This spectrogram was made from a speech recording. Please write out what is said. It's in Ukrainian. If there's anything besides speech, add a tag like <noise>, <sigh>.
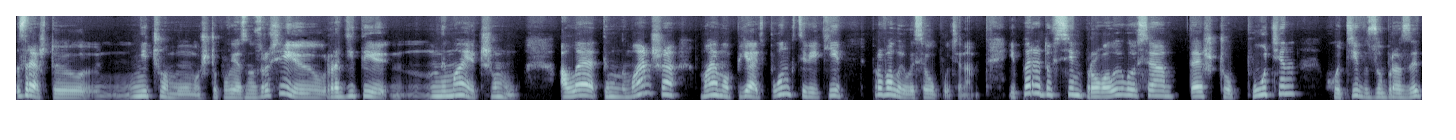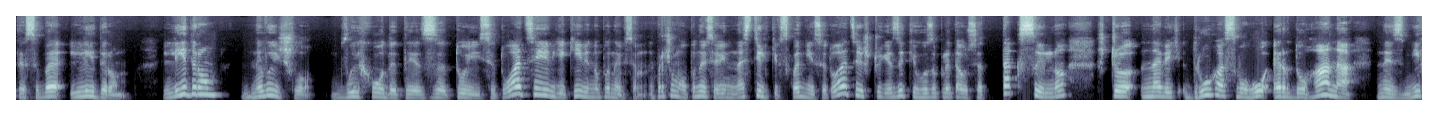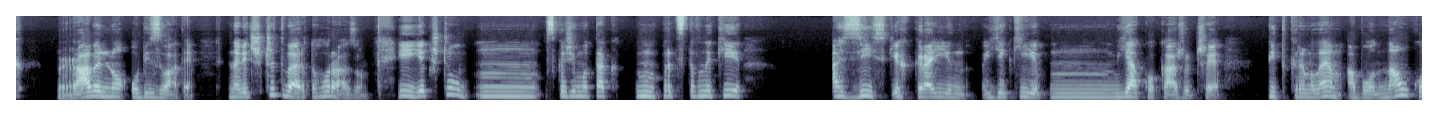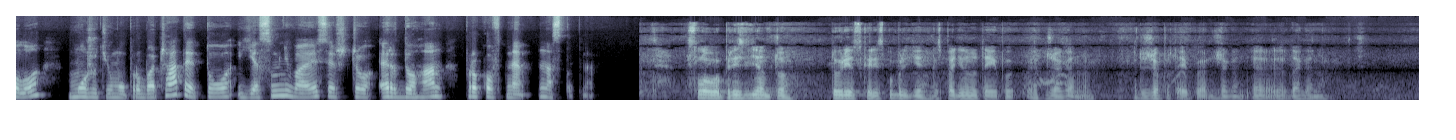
Зрештою, нічому, що пов'язано з Росією, радіти немає чому. Але тим не менше маємо 5 пунктів, які провалилися у Путіна. І передусім провалилося те, що Путін хотів зобразити себе лідером. Лідером не вийшло виходити з тої ситуації, в якій він опинився. Причому опинився він настільки в складній ситуації, що язик його заплітався так сильно, що навіть друга свого Ердогана не зміг правильно обізвати. Навіть з четвертого разу. І якщо, скажімо так, представники азійських країн, які, м'яко кажучи, під Кремлем або навколо можуть йому пробачати, то я сумніваюся, що Ердоган проковтне наступне. Слово президенту Турецкой Республики господину Таипу Эрджагану. Реджепу Таипу Эрджаган, э, Эрдогану.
